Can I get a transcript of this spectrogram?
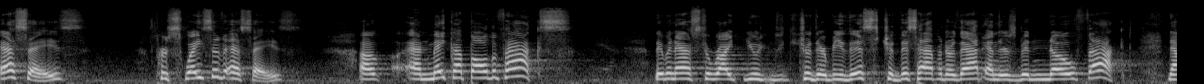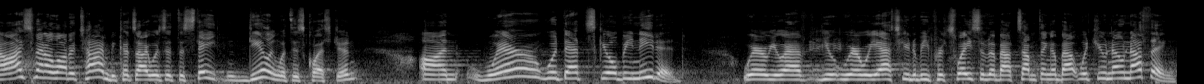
essays, persuasive essays, uh, and make up all the facts. They've been asked to write, you, should there be this, should this happen or that, and there's been no fact. Now, I spent a lot of time because I was at the state dealing with this question on where would that skill be needed? Where, you have, you, where we ask you to be persuasive about something about which you know nothing.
